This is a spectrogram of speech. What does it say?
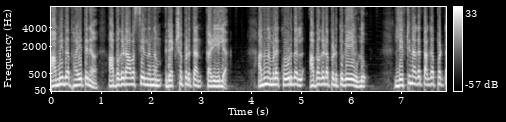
അമിത ഭയത്തിന് അപകടാവസ്ഥയിൽ നിന്നും രക്ഷപ്പെടുത്താൻ കഴിയില്ല. അത് നമ്മളെ കൂടുതൽ അപകടപ്പെടുത്തുകയുള്ളൂ ലിഫ്റ്റിനകത്ത് അകപ്പെട്ട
